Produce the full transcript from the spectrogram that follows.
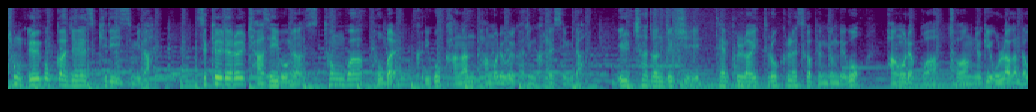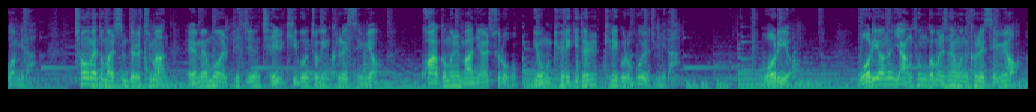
총 7가지의 스킬이 있습니다. 스킬들을 자세히 보면 스턴과 도발 그리고 강한 방어력을 가진 클래스입니다. 1차 전직 시 템플라이트로 클래스가 변경되고 방어력과 저항력이 올라간다고 합니다. 처음에도 말씀드렸지만 MMORPG의 제일 기본적인 클래스이며 과금을 많이 할수록 용 캐릭이 될 캐릭으로 보여집니다. 워리어 워리어는 양손검을 사용하는 클래스이며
